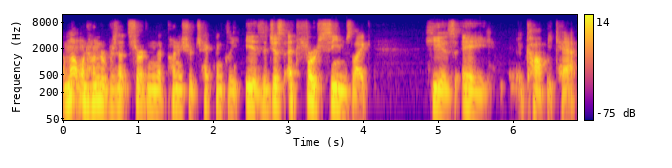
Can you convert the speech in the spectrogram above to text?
I'm not 100% certain that Punisher technically is it just at first seems like he is a copycat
